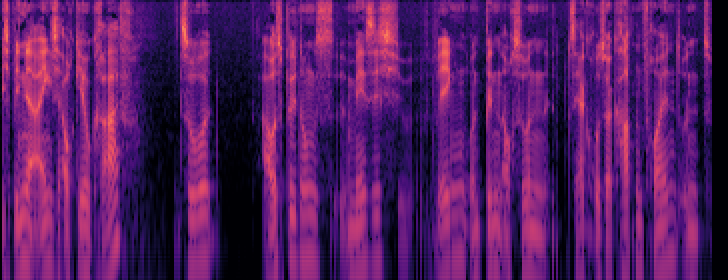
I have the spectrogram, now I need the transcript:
ich bin ja eigentlich auch Geograf, so ausbildungsmäßig wegen und bin auch so ein sehr großer Kartenfreund und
